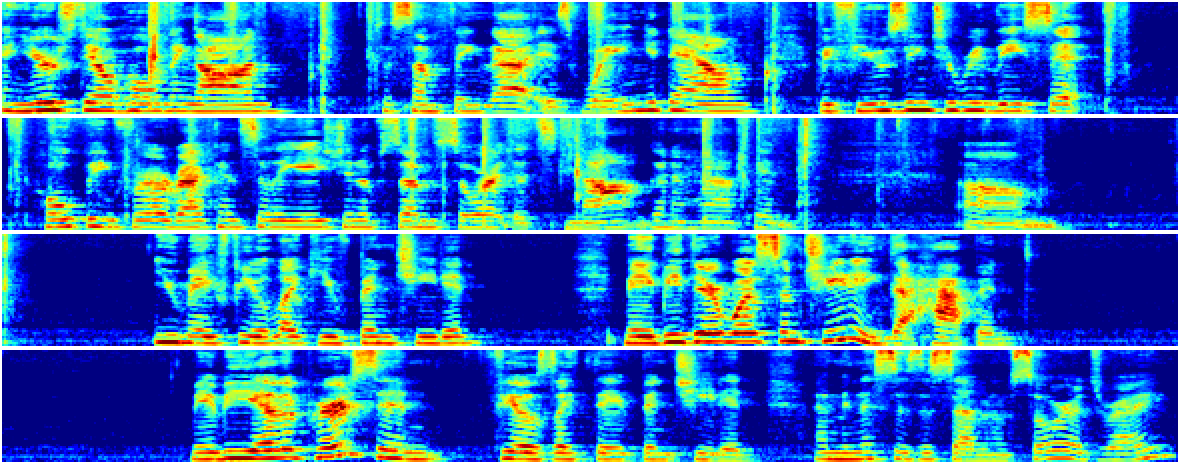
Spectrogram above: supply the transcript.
and you're still holding on to something that is weighing you down, refusing to release it, hoping for a reconciliation of some sort that's not going to happen. Um, you may feel like you've been cheated. Maybe there was some cheating that happened. Maybe the other person feels like they've been cheated. I mean, this is the Seven of Swords, right?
